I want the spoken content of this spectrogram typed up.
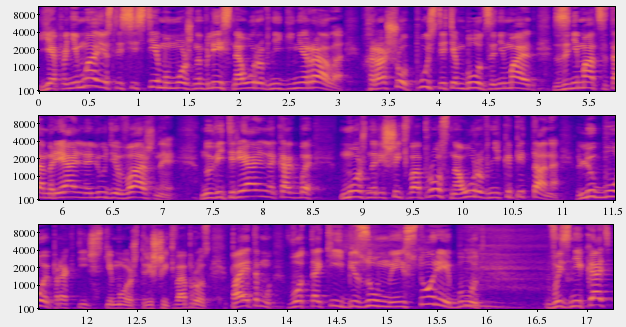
я понимаю, если систему можно влезть на уровне генерала. Хорошо, пусть этим будут занимают, заниматься там реально люди важные. Но ведь реально как бы можно решить вопрос на уровне капитана. Любой практически может решить вопрос. Поэтому вот такие безумные истории будут возникать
